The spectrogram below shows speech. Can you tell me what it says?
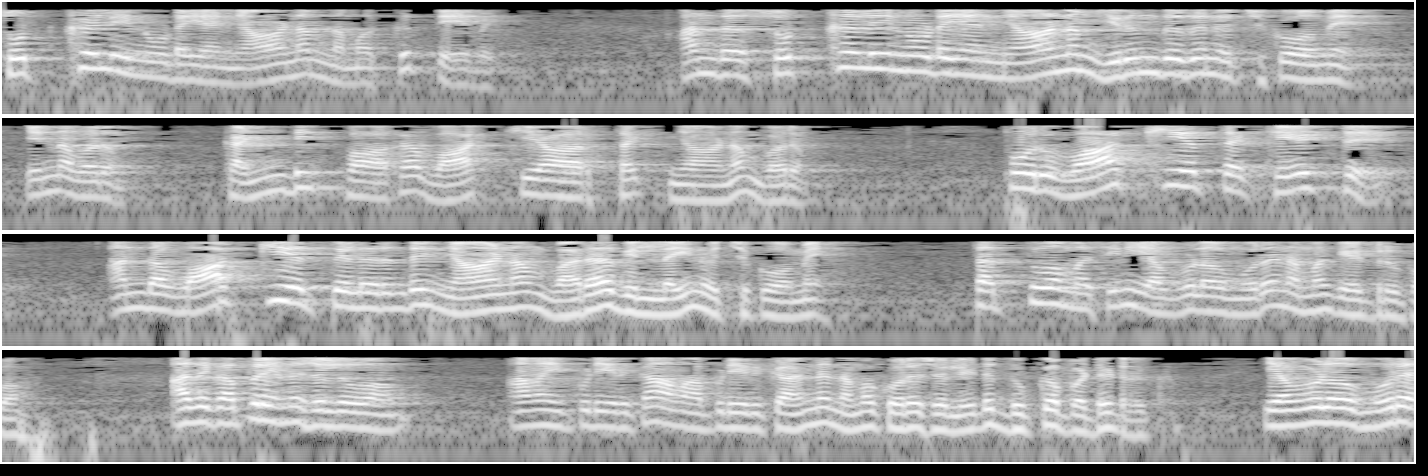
சொற்களினுடைய ஞானம் நமக்கு தேவை. அந்த சொற்களினுடைய ஞானம் இருந்ததுன்னு வச்சுக்கோமே என்ன வரும்? கண்டிப்பாக வாக்கியார்த்த ஞானம் வரும். இப்போ ஒரு வாக்கியத்தை கேட்டு அந்த வாக்கியத்திலிருந்து ஞானம் வரவில்லைன்னு வச்சுக்கோமே தத்துவமசின்னு எவ்வளவு முறை நம்ம கேட்டிருப்போம். அதுக்கப்புறம் என்ன சொல்லுவோம்? அவன் இப்படி இருக்கான் அவன் அப்படி இருக்கான்னு நம்ம குறை சொல்லிட்டு துக்கப்பட்டுட்டு இருக்கும். எவ்வளவு முறை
